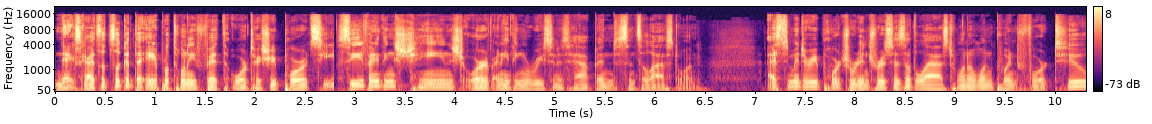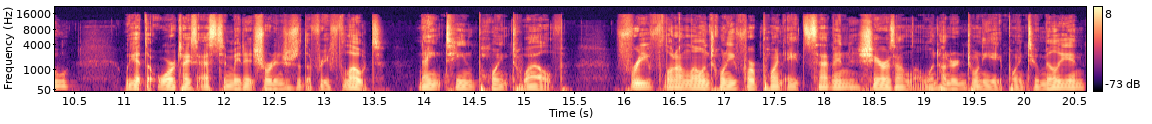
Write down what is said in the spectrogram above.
Next, guys, let's look at the April 25th Ortex report, see, see if anything's changed or if anything recent has happened since the last one. Estimated report short interest is of last 101.42. We get the Ortex estimated short interest of the free float, 19.12. Free float on loan 24.87, shares on loan 128.2 million,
